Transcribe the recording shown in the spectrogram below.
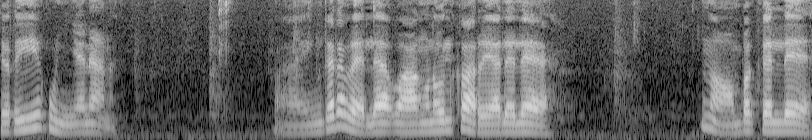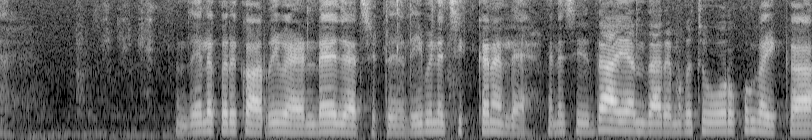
ചെറിയ കുഞ്ഞനാണ്. ഭയങ്കര വില വാങ്ങണവർക്ക് അറിയാലോ അല്ലേ? നോമ്പൊക്കെ എന്തേലൊക്കെ ഒരു കറി വേണ്ടേ വിചാരിച്ചിട്ട്. അല്ലെങ്കിൽ പിന്നെ ചിക്കനല്ലേ? പിന്നെ ഇതായ എന്താ പറയുക നമുക്ക് ചോറുക്കും കഴിക്കാം.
